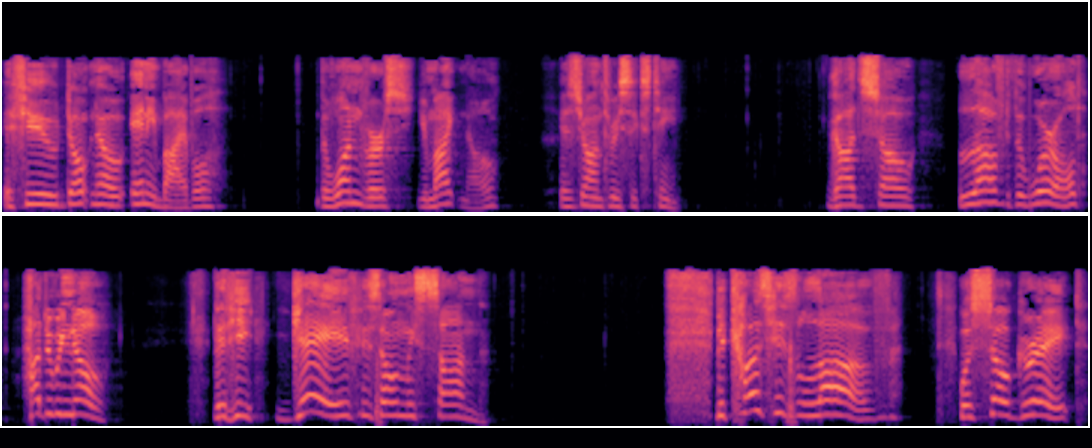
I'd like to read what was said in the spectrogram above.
If you don't know any Bible, the one verse you might know is John 3:16. God so loved the world, how do we know? That he gave his only son. Because his love was so great,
